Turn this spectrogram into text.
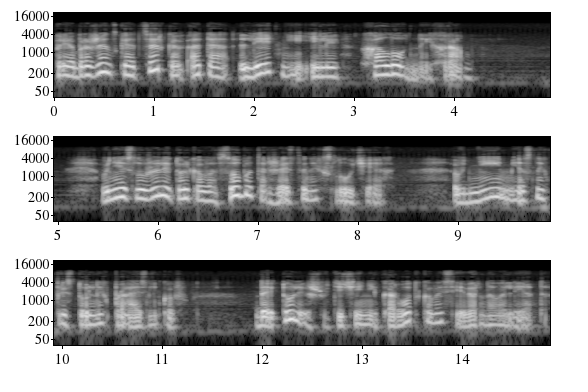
Преображенская церковь – это летний или холодный храм. В ней служили только в особо торжественных случаях, в дни местных престольных праздников, да и то лишь в течение короткого северного лета.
